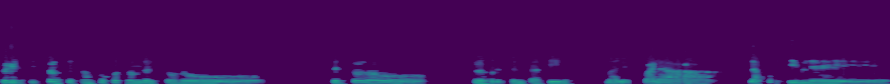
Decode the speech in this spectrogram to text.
pero insisto en que tampoco son del todo del todo representativos, ¿vale? Para la posible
